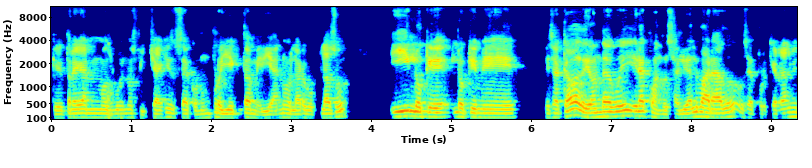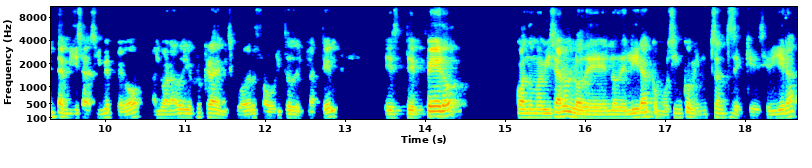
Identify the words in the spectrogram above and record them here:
que traigan unos buenos fichajes, o sea, con un proyecto a mediano o largo plazo. Y lo que, lo que me, me sacaba de onda, güey, era cuando salió Alvarado, o sea, porque realmente a mí esa sí me pegó. Alvarado yo creo que era de mis jugadores favoritos del plantel. Este, pero cuando me avisaron lo de, lo de Lira como cinco minutos antes de que se diera,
